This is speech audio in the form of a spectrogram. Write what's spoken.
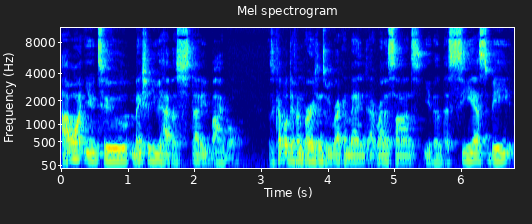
I want you to make sure you have a study Bible. There's a couple different versions we recommend at Renaissance, either the CSB,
